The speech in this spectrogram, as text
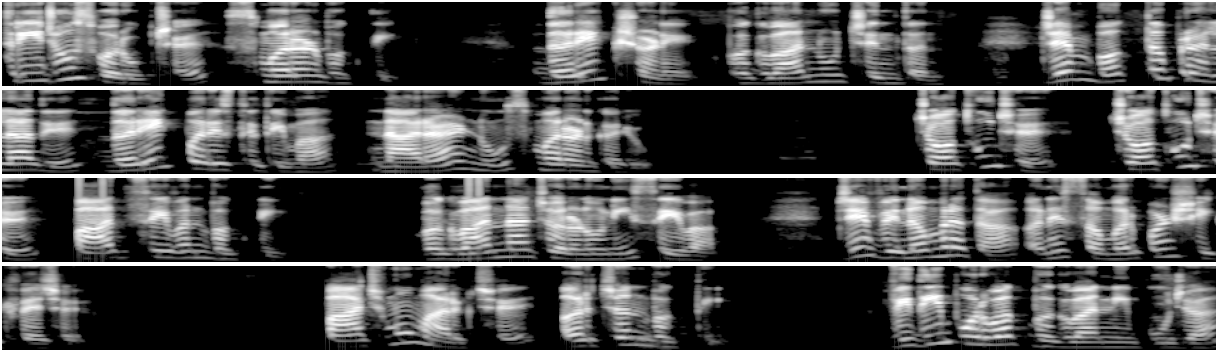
ત્રીજું સ્વરૂપ છે સ્મરણ ભક્તિ. દરેક ક્ષણે ભગવાનનું ચિંતન. જેમ ભક્ત પ્રહલાદે દરેક પરિસ્થિતિમાં નારાયણનું સ્મરણ કર્યું. ચોથું છે ચોથું છે પાદ સેવન ભક્તિ. ભગવાનના ચરણોની સેવા, જે વિનમ્રતા અને સમર્પણ શીખવે છે. પાંચમો માર્ગ છે અર્ચન ભક્તિ. વિધિપૂર્વક ભગવાનની પૂજા,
